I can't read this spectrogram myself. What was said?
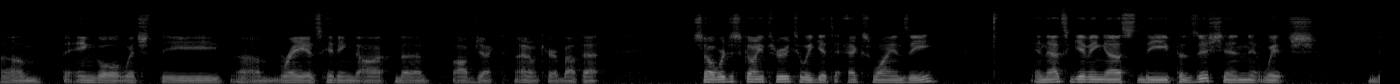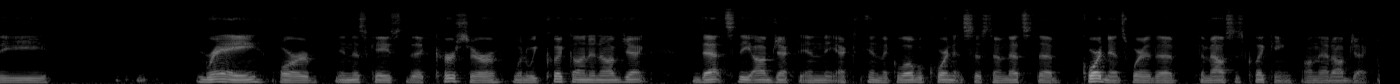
um, the angle at which the um, ray is hitting the, uh, the object. I don't care about that. So we're just going through till we get to X, Y, and Z. And that's giving us the position at which the ray, or in this case the cursor, when we click on an object, that's the object in the X, in the global coordinate system. That's the coordinates where the, the mouse is clicking on that object.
